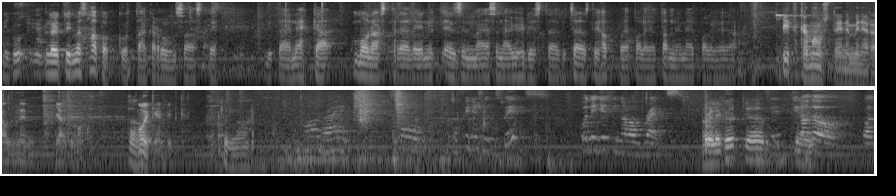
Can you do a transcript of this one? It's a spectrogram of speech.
niin kuin löytyy myös hapokkuutta aika runsaasti, mitä en ehkä monastreliin nyt ensimmäisenä yhdistää, mutta selvästi happoja paljon ja tannineja paljon ja Pitkä mausteinen mineraalinen jälkimaku. Joo. Oikein pitkä. kyllä. All right. So we'll finish with sweets. What did you think about breads? Really good, yeah. You know the well,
